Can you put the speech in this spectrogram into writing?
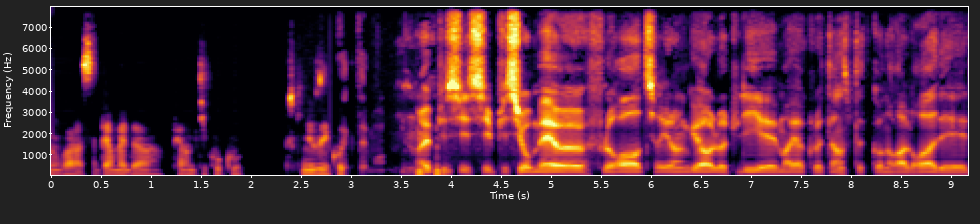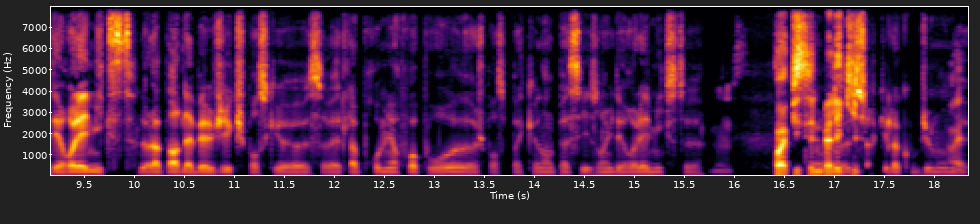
Donc voilà, ça permet de faire un petit coucou parce qu'ils nous écoutent. Exactement. Ouais, puis si, si, puis si on met euh, Florent, Thierry Langer, Lotli et Maria Clotins, peut-être qu'on aura le droit à des, des, relais mixtes de la part de la Belgique. Je pense que ça va être la première fois pour eux. Je pense pas que dans le passé, ils ont eu des relais mixtes. Mm. Ouais, puis c'est une belle équipe. Circuit de la Coupe du Monde. Ouais.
